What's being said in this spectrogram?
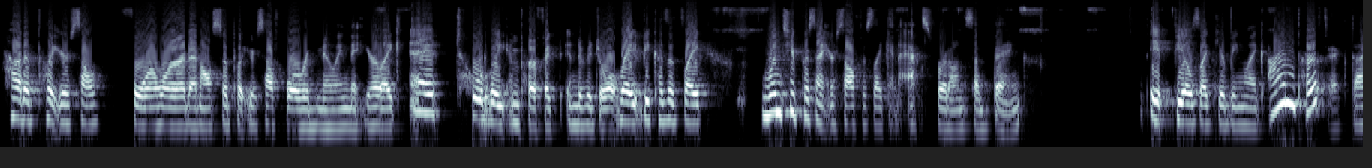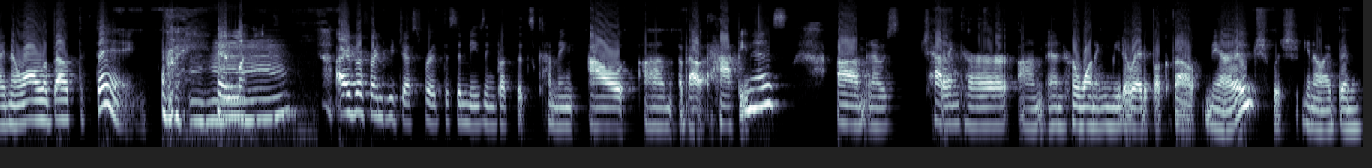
how to put yourself forward and also put yourself forward knowing that you're like a totally imperfect individual, right? Because it's like once you present yourself as like an expert on something, it feels like you're being like, I'm perfect. I know all about the thing. and like, I have a friend who just wrote this amazing book that's coming out um, about happiness. Um, and I was chatting to her um, and her wanting me to write a book about marriage, which, you know, I've been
